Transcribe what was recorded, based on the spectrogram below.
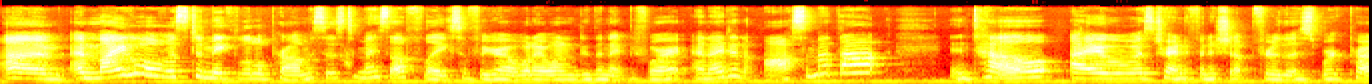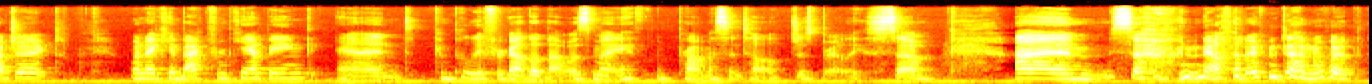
um, and my goal was to make little promises to myself, like, so figure out what I want to do the night before. And I did awesome at that until I was trying to finish up for this work project when I came back from camping and completely forgot that that was my promise until just barely. So, um, so now that I'm done with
